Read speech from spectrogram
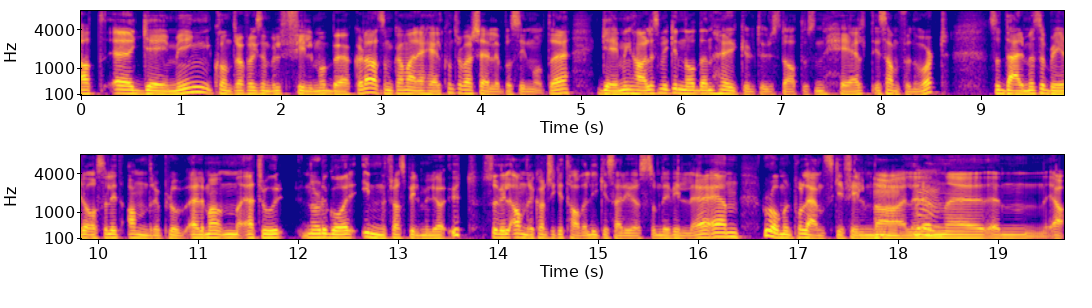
at eh, gaming kontra f.eks. film og bøker, da, som kan være helt kontroversielle på sin måte Gaming har liksom ikke nådd den høykulturstatusen helt i samfunnet vårt. Så dermed så blir det også litt andre Eller man, jeg tror når det går innenfra spillmiljøet ut, så vil andre kanskje ikke ta det like seriøst som de ville en Roman Polanski-film, da, Mm. eller en, eh, en, ja,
